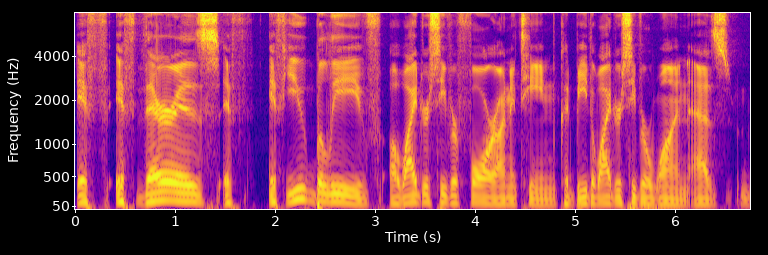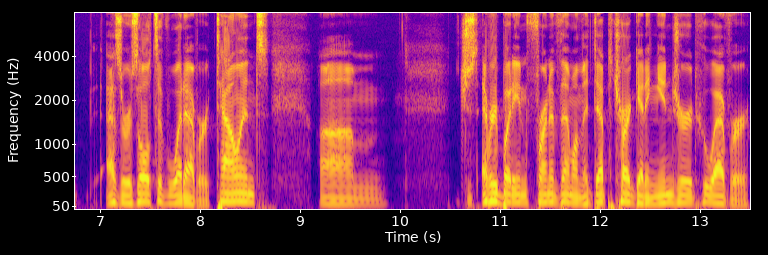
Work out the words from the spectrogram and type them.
if if there is if if you believe a wide receiver four on a team could be the wide receiver one as as a result of whatever talent, um, just everybody in front of them on the depth chart getting injured, whoever.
